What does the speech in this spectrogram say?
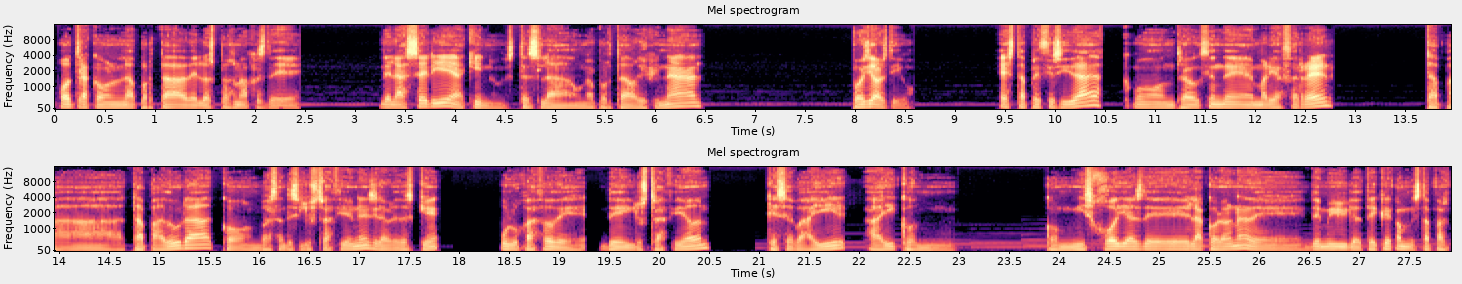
otra con la portada de los personajes de, de la serie. Aquí no, esta es la, una portada original. Pues ya os digo, esta preciosidad con traducción de María Ferrer, tapa, tapa dura con bastantes ilustraciones y la verdad es que un lujazo de, de ilustración que se va a ir ahí con, mis joyas de la corona de, mi biblioteca, con mis tapas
